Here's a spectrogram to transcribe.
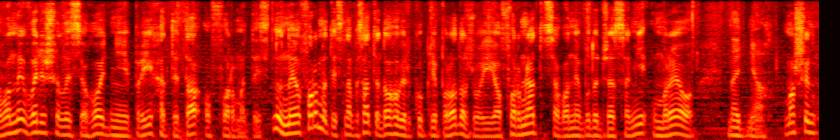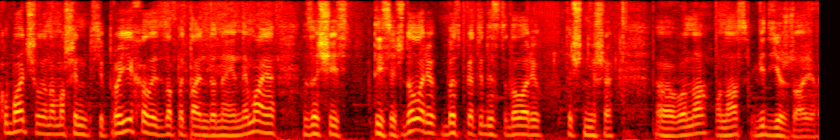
Вони вирішили сьогодні приїхати та оформитись. Ну не оформитись, написати договір куплі-продажу і оформлятися вони будуть вже самі у МРЕО на днях. Машинку бачили, на машинці проїхали, запитань до неї немає. За 6 тисяч доларів, без 50 доларів, точніше, е, вона у нас від'їжджає.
